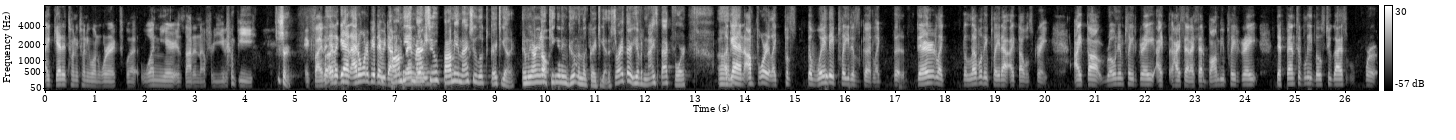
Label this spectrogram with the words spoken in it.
I- get it. 2021 worked, but one year is not enough for you to be Sure. excited. But- and again, I don't want to be a Debbie Downer. Bombi and really- Maxsø, Bombi and Maxsø looked great together. And we already know No. Keegan and Gutman look great together. So right there, you have a nice back four. Um, again, I'm for it. Like the way they played is good. Like the they're like the level they played at, I thought was great. I thought Ronan played great. I I said I said Bombi played great. Defensively, those two guys were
